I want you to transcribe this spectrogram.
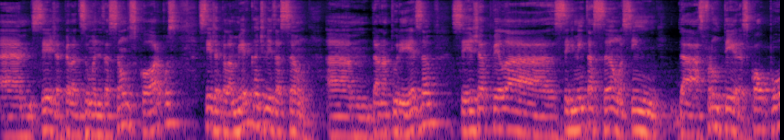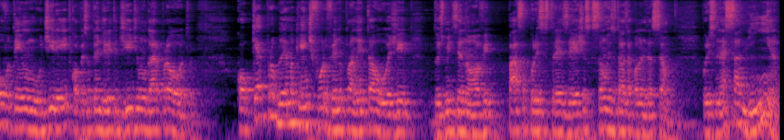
eh, seja pela desumanização dos corpos, seja pela mercantilização da natureza, seja pela segmentação, assim, das fronteiras. Qual povo tem o direito, qual pessoa tem o direito de ir de um lugar para outro. Qualquer problema que a gente for ver no planeta hoje, 2019, passa por esses três eixos que são resultados da colonização. Por isso, nessa linha,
